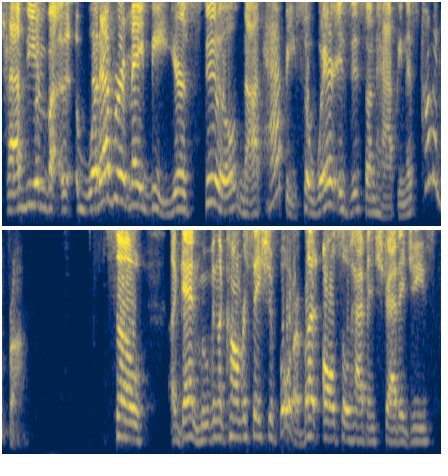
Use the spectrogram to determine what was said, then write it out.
have the env- whatever it may be, you're still not happy. So, where is this unhappiness coming from? So, again, moving the conversation forward, but also having strategies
